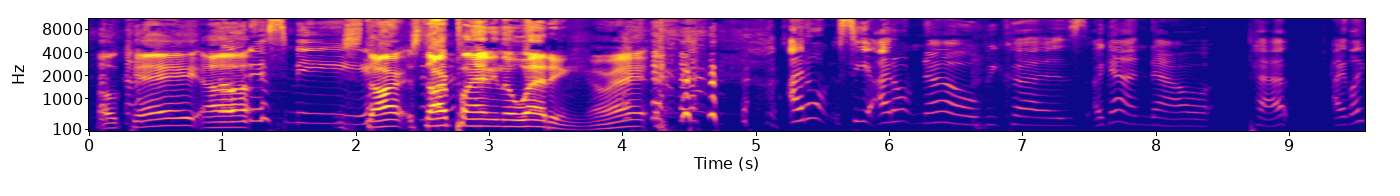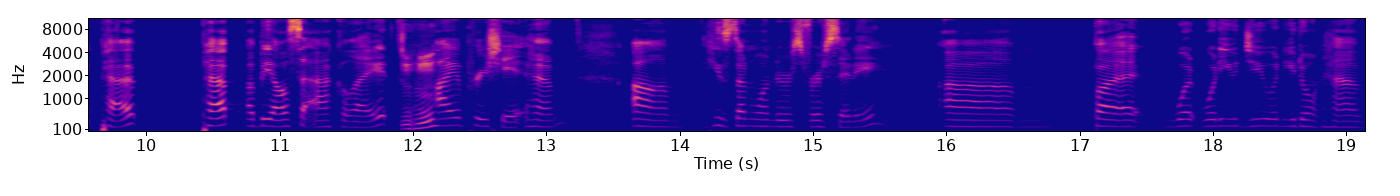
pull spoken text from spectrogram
okay, uh, notice me. start start planning the wedding. All right. I don't see. I don't know because again, now Pep. I like Pep. Pep, a Bielsa acolyte. Mhm. I appreciate him. Um, he's done wonders for City. Um, but what what do you do when you don't have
